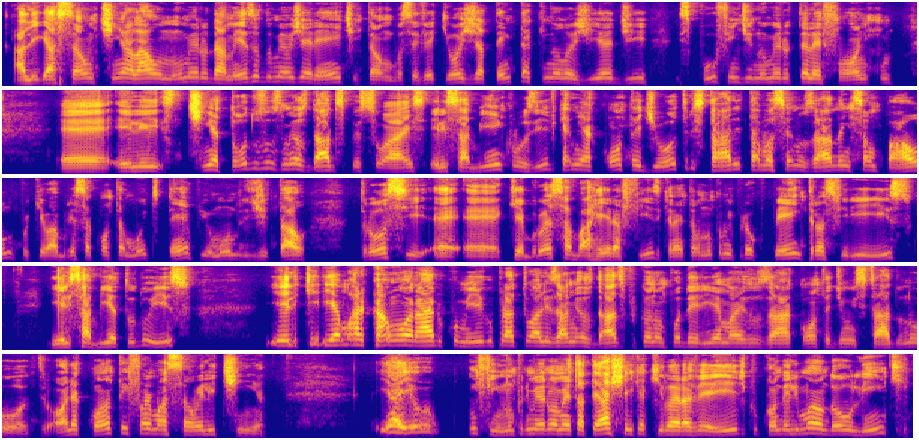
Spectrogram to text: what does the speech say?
a ligação tinha lá o número da mesa do meu gerente, então você vê que hoje já tem tecnologia de spoofing de número telefônico. É, ele tinha todos os meus dados pessoais, ele sabia inclusive que a minha conta é de outro estado e estava sendo usada em São Paulo, porque eu abri essa conta há muito tempo e o mundo digital trouxe, é, é, quebrou essa barreira física, né? então nunca me preocupei em transferir isso, e ele sabia tudo isso e ele queria marcar um horário comigo para atualizar meus dados, porque eu não poderia mais usar a conta de um estado no outro. Olha quanta informação ele tinha. E aí eu, enfim, num primeiro momento até achei que aquilo era verídico. Quando ele mandou o link,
